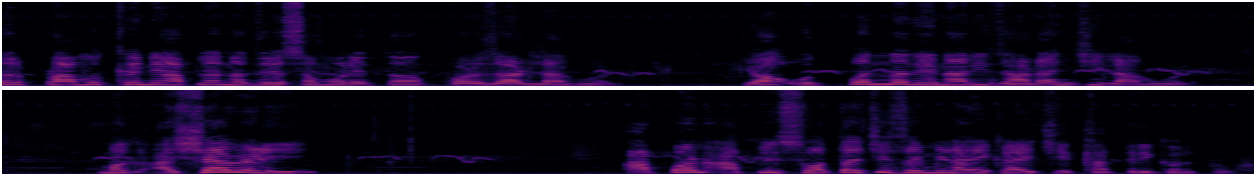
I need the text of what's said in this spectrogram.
तर प्रामुख्याने आपल्या नजरेसमोर येतं फळझाड लागवड किंवा उत्पन्न देणारी झाडांची लागवड. मग अशा वेळी आपण आपली स्वतःची जमीन आहे का याची खात्री करतो.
